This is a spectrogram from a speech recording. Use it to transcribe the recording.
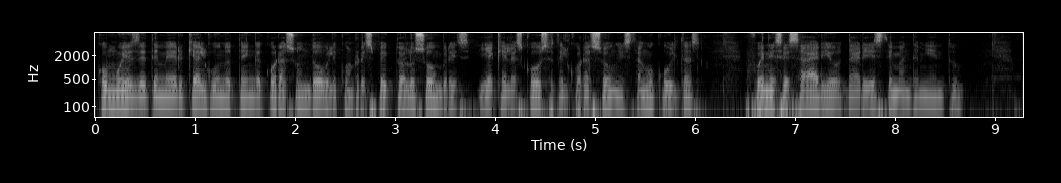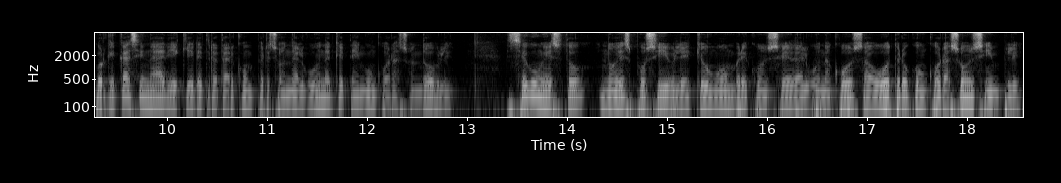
como es de temer que alguno tenga corazón doble con respecto a los hombres y a que las cosas del corazón están ocultas, fue necesario dar este mandamiento porque casi nadie quiere tratar con persona alguna que tenga un corazón doble. Según esto, no es posible que un hombre conceda alguna cosa a otro con corazón simple,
